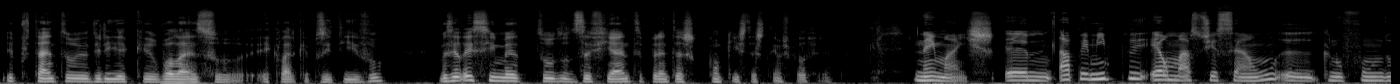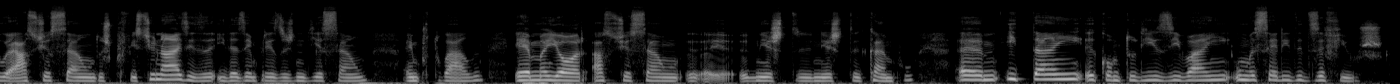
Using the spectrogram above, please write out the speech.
e, portanto, eu diria que o balanço é claro que é positivo, mas ele é, acima de tudo, desafiante perante as conquistas que temos pela frente. Nem mais. Um, a APMIP é uma associação uh, que, no fundo, é a Associação dos Profissionais e, de, e, das Empresas de Mediação em Portugal. É a maior associação uh, neste, neste campo um, e tem, como tu dizes e bem, uma série de desafios.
